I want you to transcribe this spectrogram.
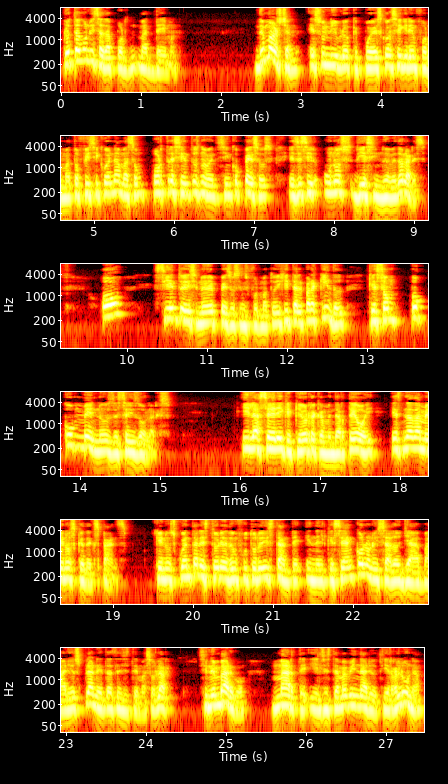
protagonizada por Matt Damon. The Martian es un libro que puedes conseguir en formato físico en Amazon por 395 pesos, es decir, unos 19 dólares, o 119 pesos en su formato digital para Kindle, que son poco menos de 6 dólares. Y la serie que quiero recomendarte hoy es nada menos que The Expanse, que nos cuenta la historia de un futuro distante en el que se han colonizado ya varios planetas del sistema solar. Sin embargo, Marte y el sistema binario Tierra-Luna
